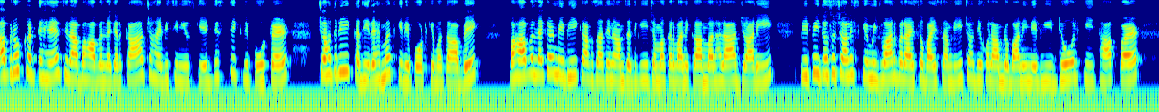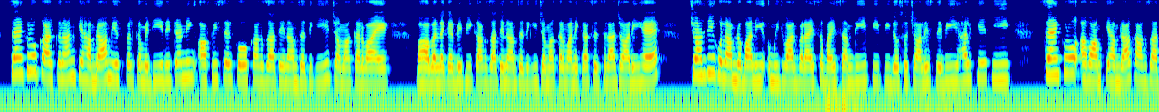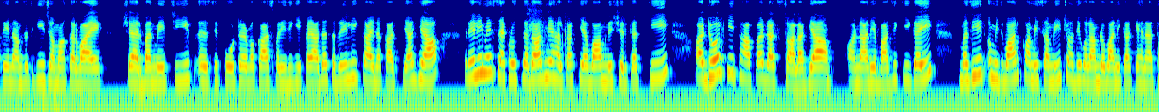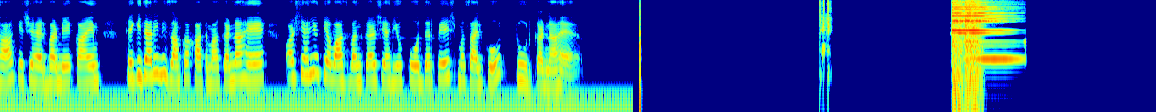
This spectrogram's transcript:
अब रुख करते हैं जिला बहावल नगर का, जहाँ बीसी न्यूज़ के डिस्ट्रिक्ट रिपोर्टर चौधरी कदीर अहमद की रिपोर्ट के मुताबिक बहावल नगर में भी कागजात नामजदगी जमा करवाने का मरहला जारी। पीपी 240 के उम्मीदवार बराय सूबाई असम्बली चौधरी गुलाम रुबानी ने भी ढोल की थाप पर सैकड़ों कारकुनान के हमरा म्यूनसिपल कमेटी रिटर्निंग ऑफिसर को कागजात नामजदगी जमा करवाए। बहावल नगर में भी कागजात नामजदगी जमा करवाने का सिलसिला जारी है। चौधरी गुलाम रबानी, उम्मीदवार बराय सूबाई असम्बली पी पी दो सौ चालीस ने भी हल्के की सैकड़ों आवाम के हमरा कागजात नामजदगी जमा करवाए। शहर भर में चीफ सपोर्टर वकास फरीदी की क्यादत रैली का इनका किया गया। रैली में सैकड़ों की तादाद में हल्का की आवाम ने शिरकत की और ढोल की था पर रक्स डाला गया और नारेबाजी की गई। मजीद उम्मीदवार कौमी असम्बली चौधरी गुलाम रबानी का कहना था कि शहर भर में कायम ठेकेदारी निज़ाम का खात्मा करना है और शहरीों की आवाज़ बंद कर शहरीों को दरपेश मसाइल को दूर करना है।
